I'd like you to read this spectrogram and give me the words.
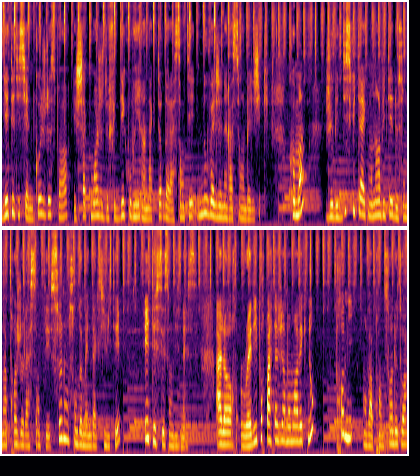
diététicienne coach de sport et chaque mois je te fais découvrir un acteur de la santé nouvelle génération en Belgique. Comment? Je vais discuter avec mon invité de son approche de la santé selon son domaine d'activité et tester son business. Alors, ready pour partager un moment avec nous? Promis, on va prendre soin de toi.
